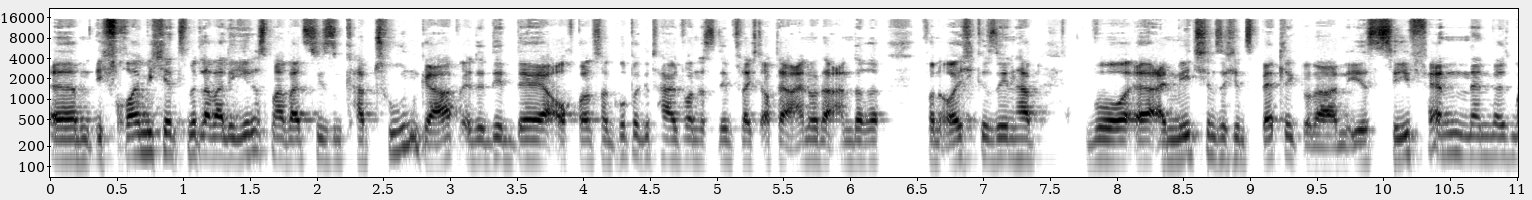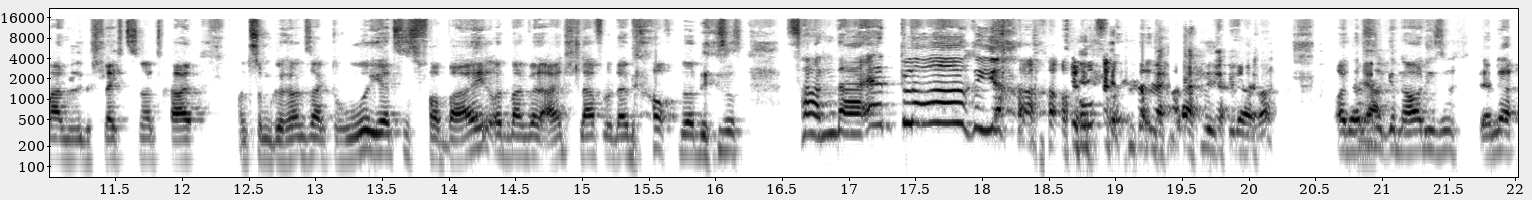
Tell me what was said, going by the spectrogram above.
Ähm, ich freue mich jetzt mittlerweile jedes Mal, weil es diesen Cartoon gab, äh, den, der ja auch bei unserer Gruppe geteilt worden ist, den vielleicht auch der eine oder andere von euch gesehen hat, wo äh, ein Mädchen sich ins Bett legt oder ein ESC-Fan, nennen wir es mal geschlechtsneutral, und zum Gehirn sagt, Ruhe, jetzt ist vorbei und man will einschlafen und dann auch nur dieses Thunder and Gloria auf und dann mich wieder wach. Und das ja. ist genau diese Stelle,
